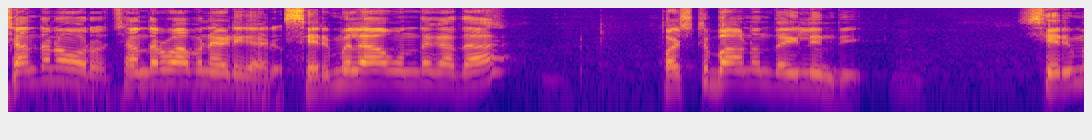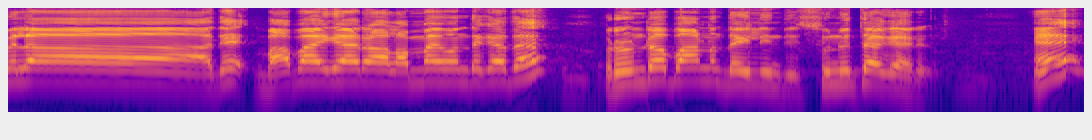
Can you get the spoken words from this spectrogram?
చందనవరం చంద్రబాబు నాయుడు గారు. శర్మిల ఉంది కదా ఫస్ట్ బాణం తగిలింది. షర్మిల అదే బాబాయ్ గారు వాళ్ళ అమ్మాయి ఉంది కదా రెండో బాణం తగిలింది సునీత గారు. ఏ?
